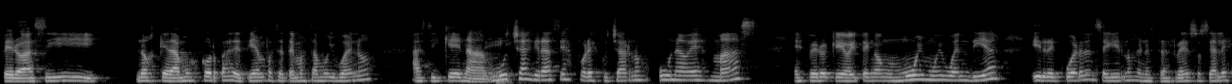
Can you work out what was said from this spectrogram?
Pero así nos quedamos cortas de tiempo, este tema está muy bueno. Así que nada, muchas gracias por escucharnos una vez más. Espero que hoy tengan un muy, muy buen día y recuerden seguirnos en nuestras redes sociales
